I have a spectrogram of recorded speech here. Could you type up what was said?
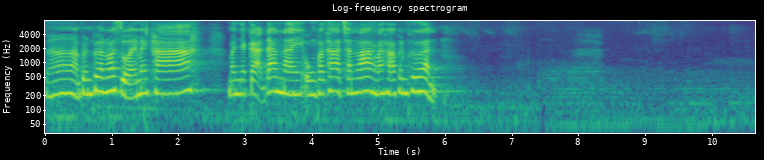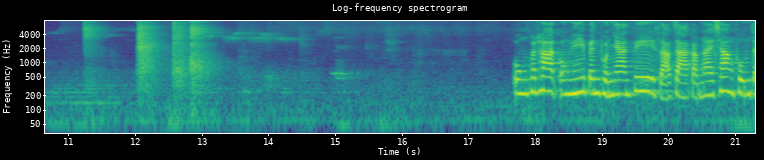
จ้าเพื่อนๆว่าสวยไหมคะ บรรยากาศด้านในองค์พระธาตุชั้นล่างนะคะเพื่อนๆองค์พระธาตุองค์นี้เป็นผลงานที่สาวจ๋ากับนายช่างภูมิใจ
